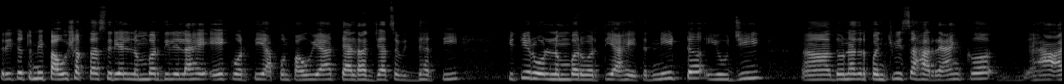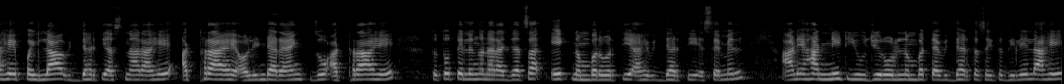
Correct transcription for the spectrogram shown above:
तर इथं तुम्ही पाहू शकता सिरियल नंबर दिलेला आहे. एकवरती आपण पाहूया त्या राज्याचा विद्यार्थी किती रोल नंबरवरती आहे. तर नीट यू जी दोन हजार पंचवीसचा हा रँक हा आहे पहिला विद्यार्थी असणार आहे अठरा आहे ऑल इंडिया रँक जो अठरा आहे तर तो तेलंगणा राज्याचा एक नंबरवरती आहे विद्यार्थी एस एम एल आणि हा NEET U G roll number त्या विद्यार्थ्याचा इथं दिलेला आहे.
